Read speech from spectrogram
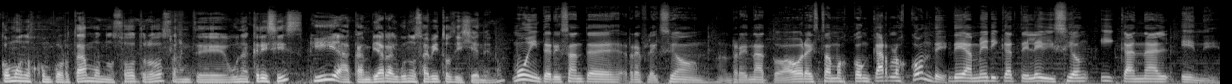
cómo nos comportamos nosotros ante una crisis y a cambiar algunos hábitos de higiene. ¿no? Muy interesante reflexión, Renato. Ahora estamos con Carlos Conde de América Televisión y Canal N.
